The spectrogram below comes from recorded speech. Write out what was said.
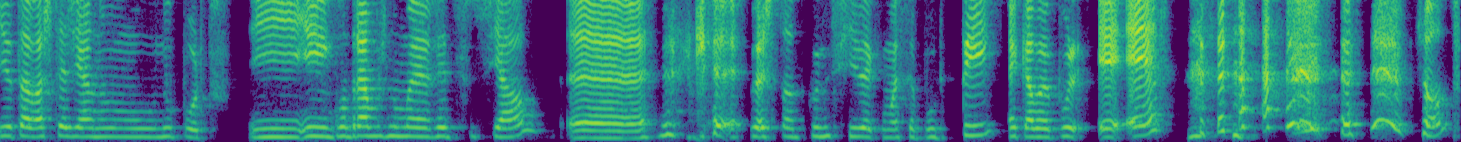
Eu estava a estagiar no, no Porto e, e encontramos numa rede social uh, que é bastante conhecida, começa por T, acaba por ER. Pronto.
